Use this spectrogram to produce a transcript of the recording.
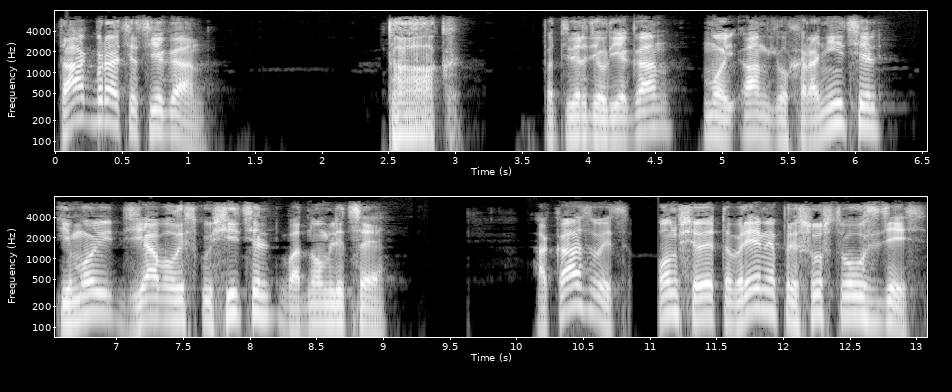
Так, братец Яган? Так, подтвердил Яган, мой ангел-хранитель, и мой дьявол-искуситель в одном лице. Оказывается, он все это время присутствовал здесь.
